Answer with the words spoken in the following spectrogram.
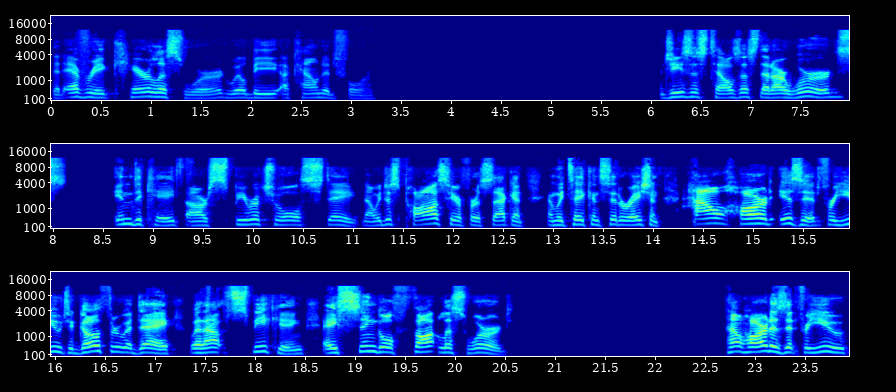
that every careless word will be accounted for. Jesus tells us that our words indicate our spiritual state. Now, we just pause here for a second and we take consideration. How hard is it for you to go through a day without speaking a single thoughtless word? How hard is it for you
